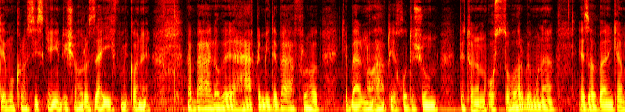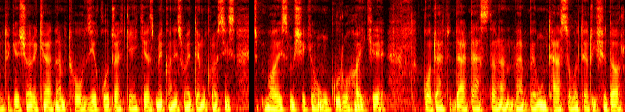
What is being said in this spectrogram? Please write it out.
دموکراسی است که این ریشه ها رو ضعیف می‌کنه و به علاوه حق میده به افراد که بر ناحقی خودشون بتونن استوار بمونن. اضافه بر اینکه همونطور که اشاره کردم توزیع قدرت که یکی از مکانیزم های دموکراسی است باعث میشه که اون گروه هایی که قدرت در دست دارن و به اون تعصبات ریشه دار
